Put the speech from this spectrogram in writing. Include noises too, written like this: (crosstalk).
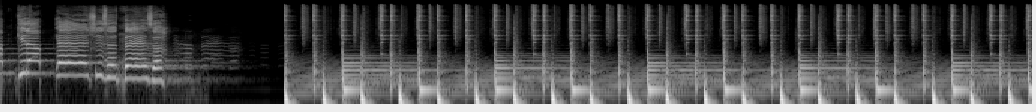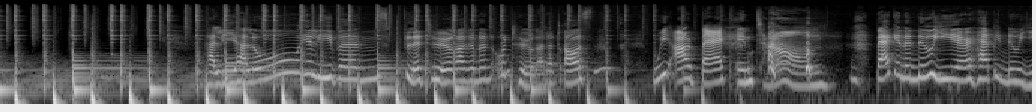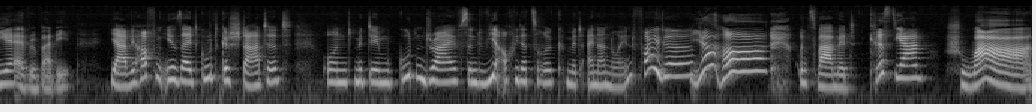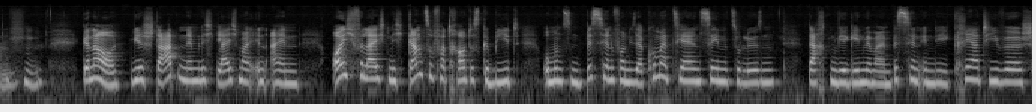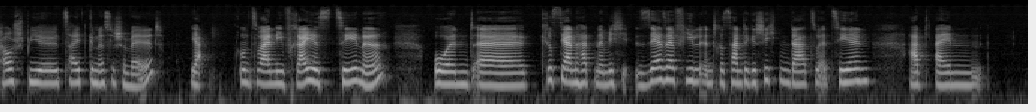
up, get up, yeah, she's a dancer. Halli, hallo, ihr lieben Split-Hörerinnen und Hörer da draußen. We are back in town. (laughs) Back in the new year. Happy New Year, everybody. Ja, wir hoffen, ihr seid gut gestartet und mit dem guten Drive sind wir auch wieder zurück mit einer neuen Folge. Ja, und zwar mit Christian Schwan. (laughs) Genau, wir starten nämlich gleich mal in ein euch vielleicht nicht ganz so vertrautes Gebiet, um uns ein bisschen von dieser kommerziellen Szene zu lösen. Dachten wir, gehen wir mal ein bisschen in die kreative Schauspiel zeitgenössische Welt. Ja, und zwar in die freie Szene. Und äh, Christian hat nämlich sehr, sehr viel interessante Geschichten da zu erzählen, hat einen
